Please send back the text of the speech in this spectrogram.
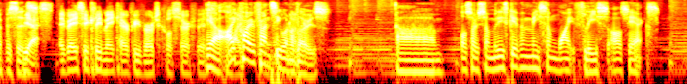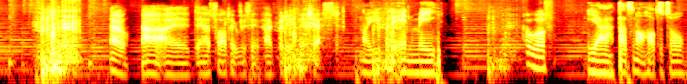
surfaces. Yes, they basically make every vertical surface. Yeah, I quite fancy one of those. Um, also, somebody's given me some white fleece RCX. Oh, uh, I, I thought it was. In, I put it in the chest. No, you put it in me. Oh, woof. Yeah, that's not hot at all.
